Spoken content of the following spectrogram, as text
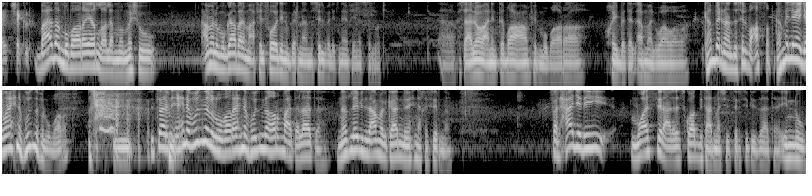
آه شكله. بعد المباراة يلا لما مشوا عملوا مقابلة مع فيل فودن وبرناردو سيلفا الاثنين في نفس الوقت. آه فسألوهم عن انطباعهم في المباراة وخيبة الأمل و و و. كان برناردو سيلفا عصب. كان قال لهم يا جماعة إحنا فزنا في عارفين إحنا فزنا في المباراة إحنا فزنا 4 3 الناس ليه بتتعامل كأنه إحنا خسرنا؟ فالحاجة دي مؤثر على ال squad بتاعت مانشستر سيتي ذاتها إنه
